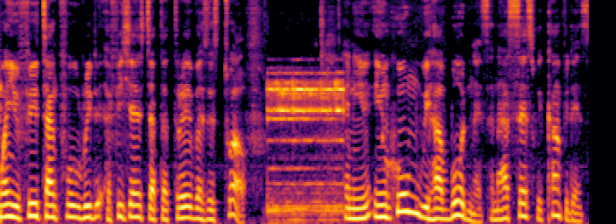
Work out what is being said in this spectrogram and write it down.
When you feel thankful, read Ephesians chapter 3, verses 12. And in, in whom we have boldness and access with confidence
